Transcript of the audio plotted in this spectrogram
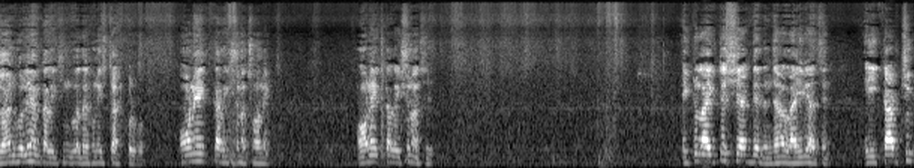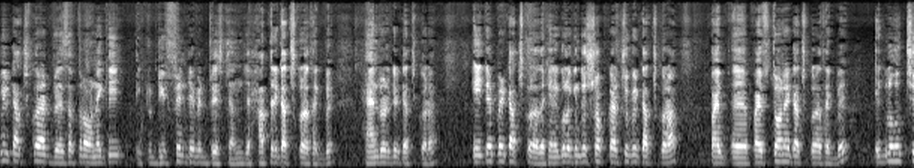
জয়েন হলে আমি কালেকশনগুলো দেখানো স্টার্ট করব। অনেক কালেকশন আছে, অনেক। অনেক কালেকশন আছে। একটু লাইভটা শেয়ার দিয়ে দেন, যারা লাইভে আছেন। এই কারচুপির কাজ করা ড্রেস আপনারা অনেকেই একটু ডিফারেন্ট টাইপের ড্রেস চান, যে হাতের কাজ করা থাকবে হ্যান্ডওয়ার্কের কাজ করা। এই টাইপের কাজ করা, দেখেন, এগুলো কিন্তু সব কারচুপির কাজ করা পাইপ পাইপ স্টোনের কাজ করা থাকবে। এগুলো হচ্ছে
